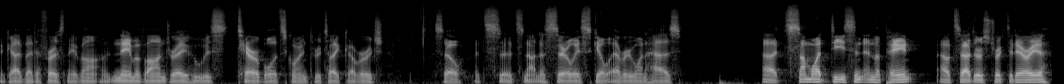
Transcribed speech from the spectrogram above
a guy by the first name, name of Andre who is terrible at scoring through tight coverage. So it's it's not necessarily a skill everyone has. Uh, somewhat decent in the paint outside the restricted area,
